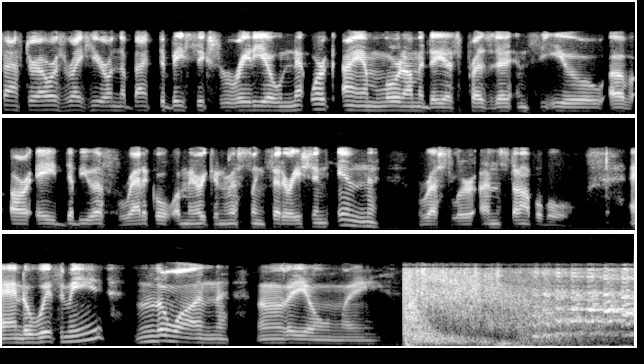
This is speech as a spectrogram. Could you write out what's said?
After Hours right here on the Back to Basics Radio Network. I am Lord Amadeus, President and CEO of RAWF Radical American Wrestling Federation in Wrestler Unstoppable. And with me, the one, the only.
